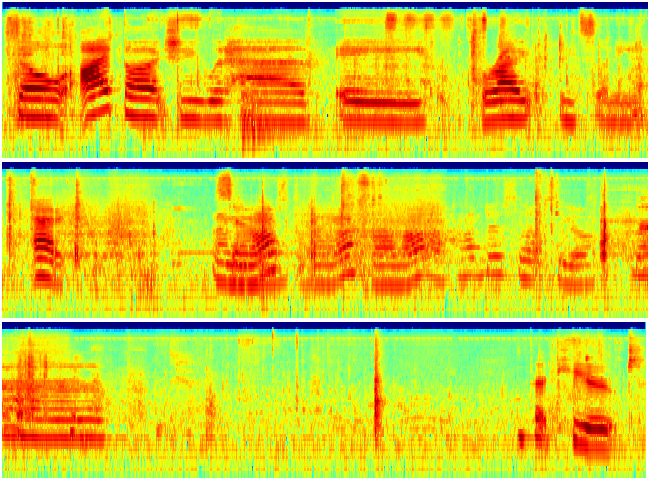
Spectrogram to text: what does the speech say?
so I thought she would have a bright and sunny attitude. I So- mean, that's the thing I found out. I had dyslexia. Isn't that cute?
